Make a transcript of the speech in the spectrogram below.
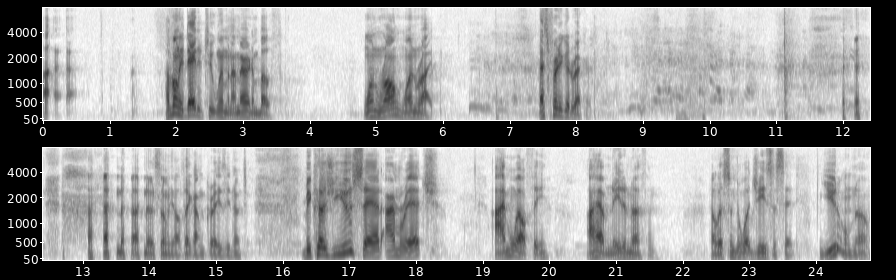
I, I've only dated two women. I married them both. One wrong, one right. That's a pretty good record. I know some of y'all think I'm crazy, don't you? Because you said, I'm rich, I'm wealthy, I have need of nothing. Now listen to what Jesus said. You don't know.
